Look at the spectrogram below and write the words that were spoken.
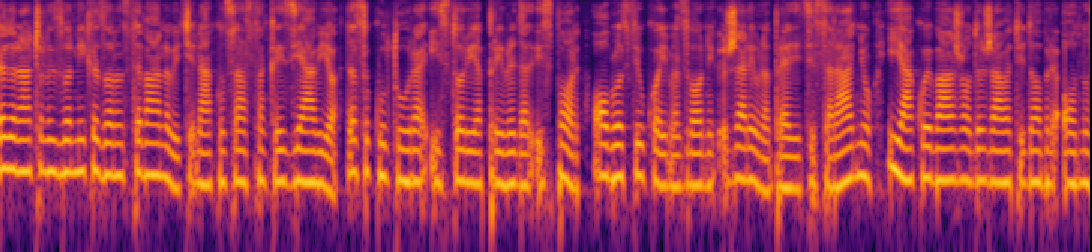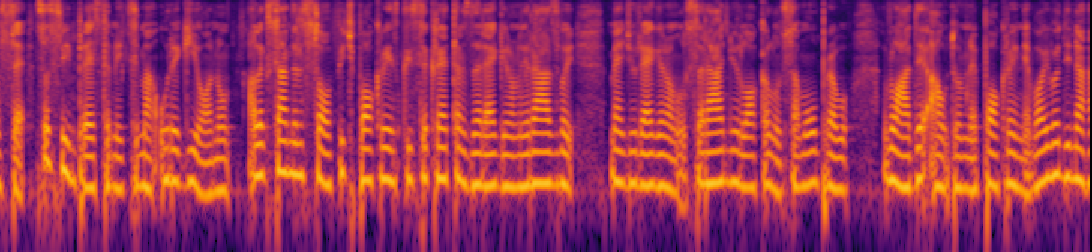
Gradonačelnik zvornika Zoran Stevanović je nakon sastanka izjavio da su kultura, istorija, privreda i sport oblasti u kojima zvornik želi unaprediti saradnju i jako je važno održavati dobre odnose sa svim predstavnicima u regionu. Aleksandar Sofić, pokrajinski sekretar za regionalni razvoj, međuregionalnu saradnju i lokalnu samoupravu vlade autonomne pokrajine Vojvodina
